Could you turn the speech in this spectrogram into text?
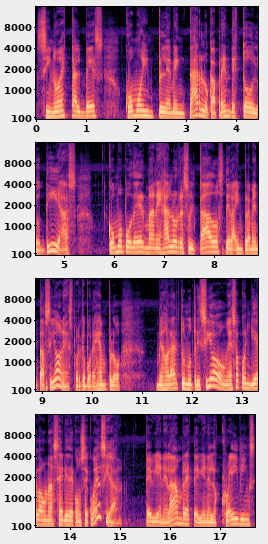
sino es tal vez cómo implementar lo que aprendes todos los días cómo poder manejar los resultados de las implementaciones, porque por ejemplo, mejorar tu nutrición, eso conlleva una serie de consecuencias. Te viene el hambre, te vienen los cravings,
